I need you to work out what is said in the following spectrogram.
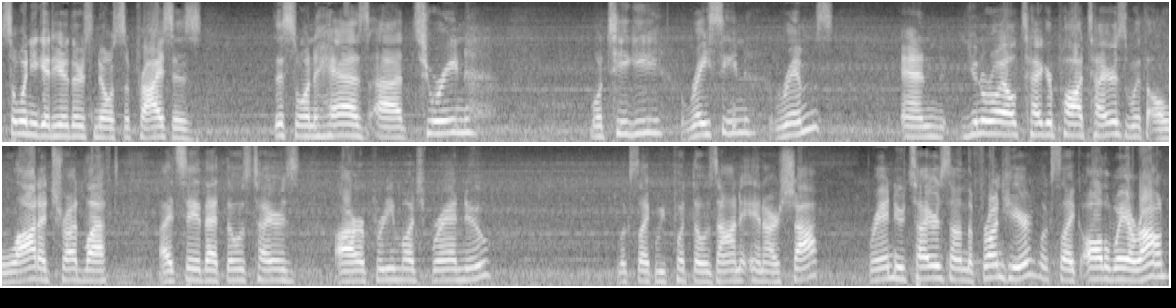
So when you get here, there's no surprises. This one has uh, Touring Motegi Racing rims and Uniroyal Tiger Paw tires with a lot of tread left. I'd say that those tires are pretty much brand new. Looks like we put those on in our shop. Brand new tires on the front here. Looks like all the way around.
